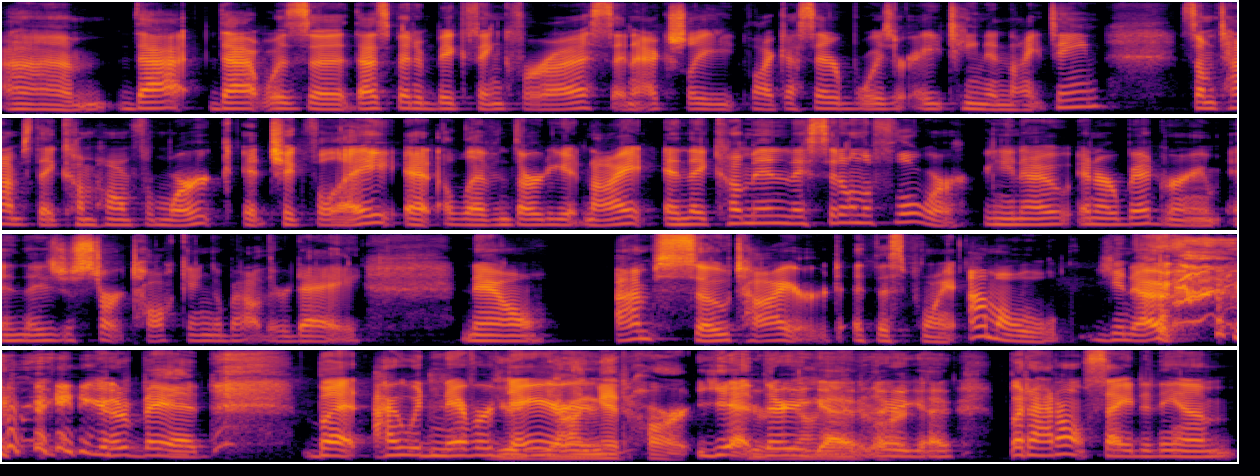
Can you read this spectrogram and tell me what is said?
Um, that that was a that's been a big thing for us. And actually, like I said, our boys are 18 and 19. Sometimes they come home from work at Chick-fil-A at 11:30 at night and they come in and they sit on the floor, you know, in our bedroom and they just start talking about their day. Now, I'm so tired at this point. I'm old, you know, ready to go to bed. But I would never You're dare. young at heart. Yeah, You're there you go. There you go. But I don't say to them,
